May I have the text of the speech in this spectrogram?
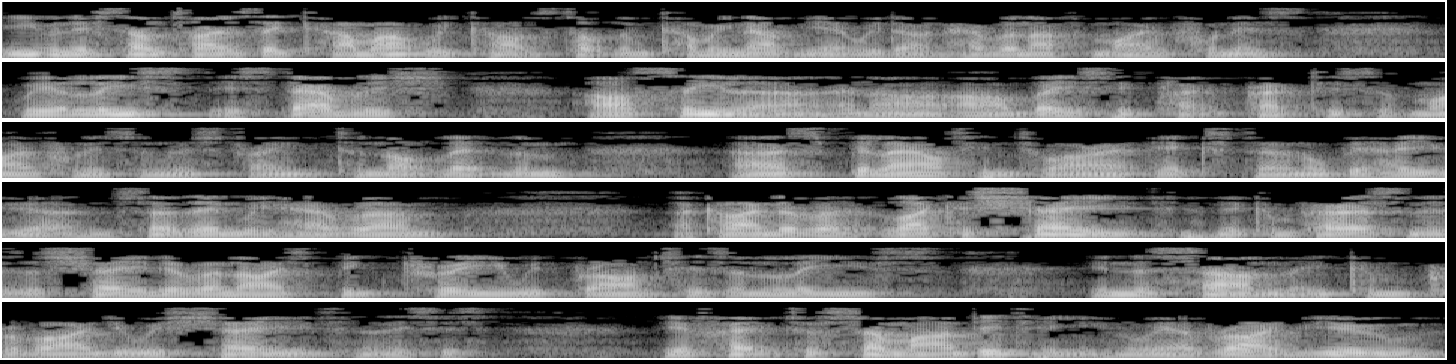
Even if sometimes they come up, we can't stop them coming up yet. We don't have enough mindfulness. We at least establish our sila and our, our basic practice of mindfulness and restraint to not let them uh, spill out into our external behavior. And so then we have um, a kind of a like a shade. The comparison is a shade of a nice big tree with branches and leaves in the sun. It can provide you with shade, and this is the effect of sammaditthi. We have right view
